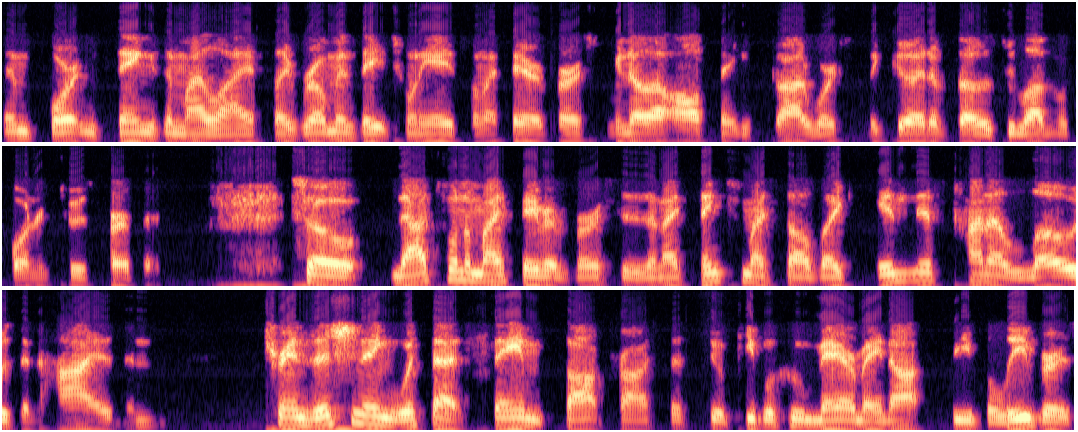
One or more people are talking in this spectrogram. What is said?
important things in my life, like Romans eight twenty eight, is one of my favorite verses. We know that all things God works for the good of those who love Him according to His purpose. So that's one of my favorite verses, and I think to myself, like in this kind of lows and highs, and transitioning with that same thought process to people who may or may not be believers,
